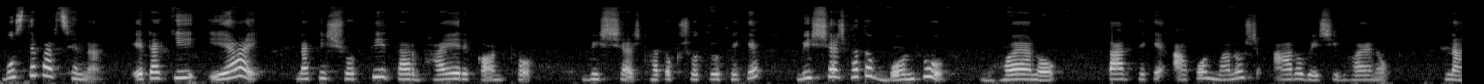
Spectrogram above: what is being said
বুঝতে পারছেন না, এটা কি এআই নাকি সত্যি তার ভাইয়ের কণ্ঠ? বিশ্বাসঘাতক শত্রু থেকে বিশ্বাসঘাতক বন্ধু? ভয়ানক। তার থেকে আপন মানুষ আরও বেশি ভয়ানক। না,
